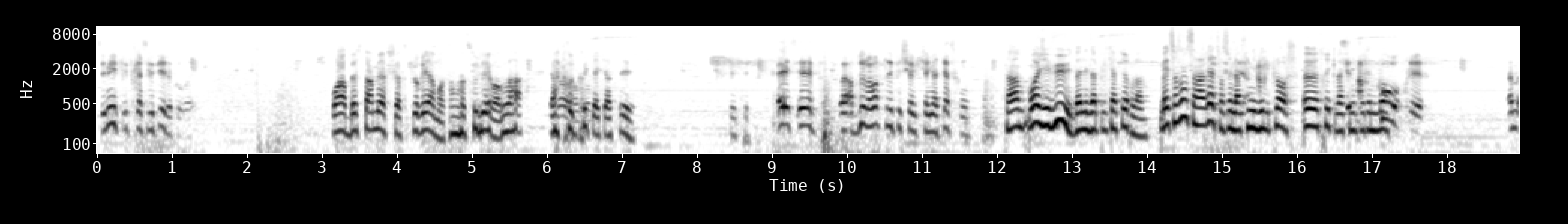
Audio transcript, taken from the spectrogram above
C'est mieux, il faut casser les pieds, d'accord. ouais. Ouah, baisse ta mère, je casse plus rien, moi, ça m'a saoulé, voilà. Y'a trop de trucs à casser. Eh, c'est- eh, Abdul, va voir tous les pieds qu'il a mis à terre, ce con. T'as- Moi j'ai vu dans les applicateurs là. Mais de toute façon, ça arrête, de toute façon, il a fini Ville Planche. Euh, truc, il a fini Fontaine Bois. hardcore, frère. Ah, mais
